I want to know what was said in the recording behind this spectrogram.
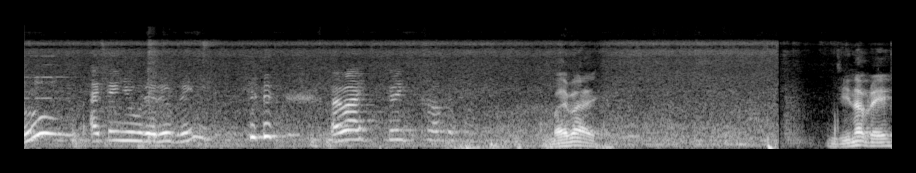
Ooh, I think you really bring. bye bye. Bye bye. Dzień dobry.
